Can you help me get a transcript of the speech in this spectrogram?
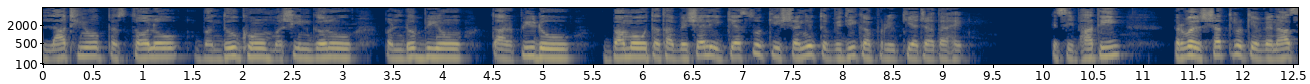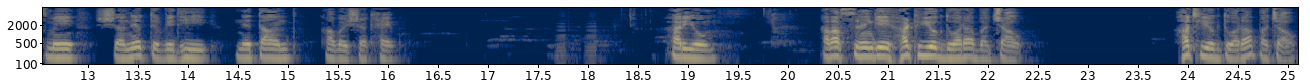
लाठियों, पिस्तौलों, बंदूकों मशीन गनों पंडुबियों तारपीडो, बमों तथा विशैली गैसों की संयुक्त विधि का प्रयोग किया जाता है। इसी भांति प्रबल शत्रु के विनाश में संयुक्त विधि नितांत आवश्यक है। हरिओम। अब आप सुनेंगे हठ योग द्वारा बचाओ। हठ योग द्वारा बचाओ।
